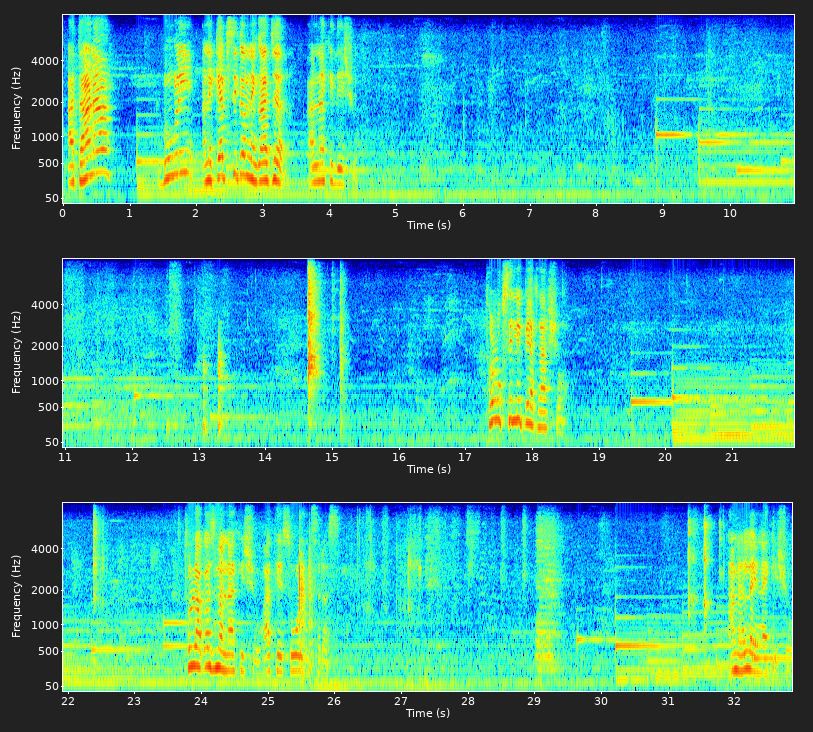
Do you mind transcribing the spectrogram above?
આ ધાણા, ડુંગળી અને કેપ્સિકમ ને ગાજર આ નાખી દઈશું. થોડુંક સિલ્લી પેક નાખશું. થોડાક અજમા નાખીશું. હાથે સોળીને સરસ. આને હલાવી નાખીશું.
